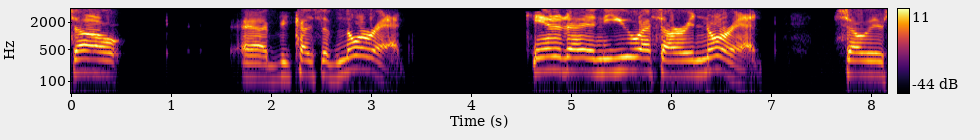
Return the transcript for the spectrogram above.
So, uh, because of NORAD, Canada and the U.S. are in NORAD. So there's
